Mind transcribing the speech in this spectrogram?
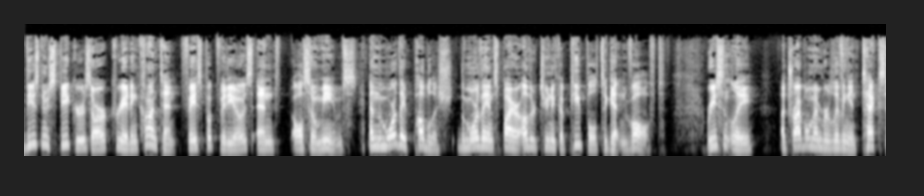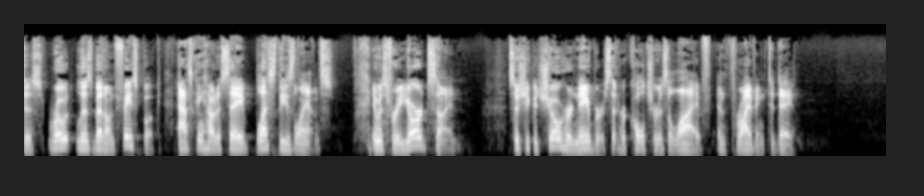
These new speakers are creating content, Facebook videos, and also memes. And the more they publish, the more they inspire other Tunica people to get involved. Recently, a tribal member living in Texas wrote Lisbeth on Facebook asking how to say, bless these lands. It was for a yard sign, so she could show her neighbors that her culture is alive and thriving today.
